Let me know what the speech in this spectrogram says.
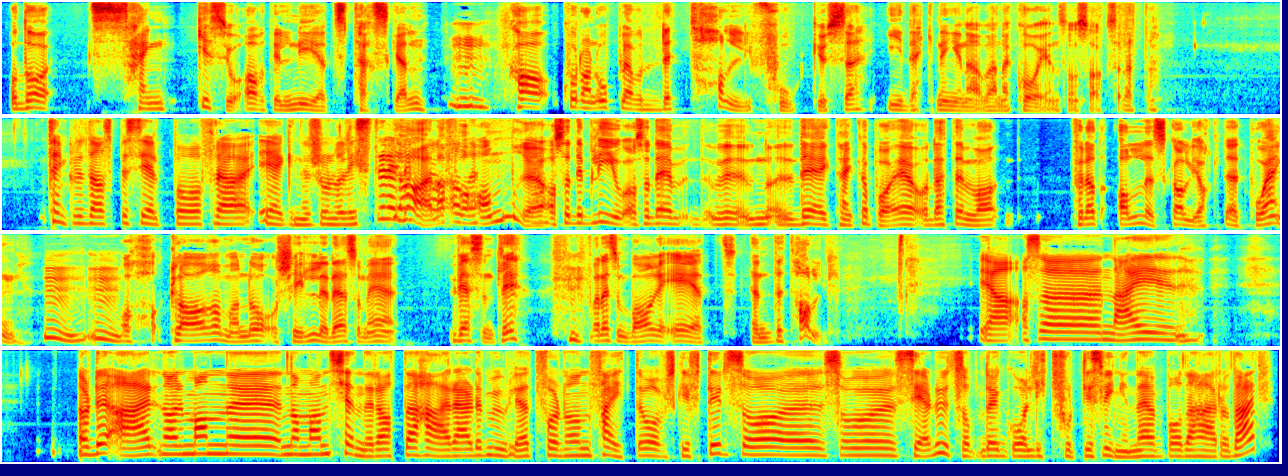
Og da senkes jo av og til nyhetsterskelen. Hva, hvordan opplever du detaljfokuset i dekningen av NRK i en sånn sak som dette? Tenker du da spesielt på fra egne journalister? ja, eller fra alle? andre. Altså, det blir jo altså det, det jeg tenker på, er og dette var fordi at alle skal jakte et poeng. Mm, Og klarer man da å skille det som er vesentlig, fra det som bare er et, en detalj? Ja, altså nei når, det er, når, man, eh, når man kjenner at her er det mulighet for noen feite overskrifter, så, så ser det ut som det går litt fort i svingene både her og der.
